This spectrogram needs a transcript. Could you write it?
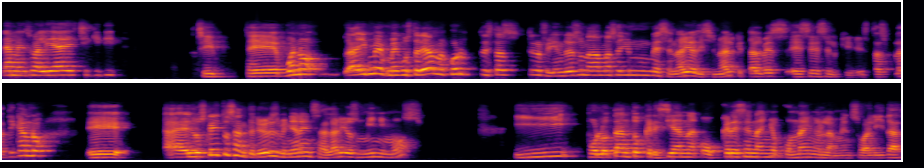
la mensualidad es chiquitita. Sí, eh, bueno, ahí me, gustaría, mejor te estás refiriendo a eso, nada más hay un escenario adicional que tal vez ese es el que estás platicando. Eh, los créditos anteriores venían en salarios mínimos, y por lo tanto crecían o crecen año con año en la mensualidad.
